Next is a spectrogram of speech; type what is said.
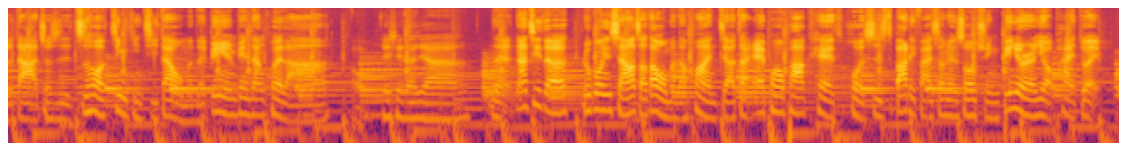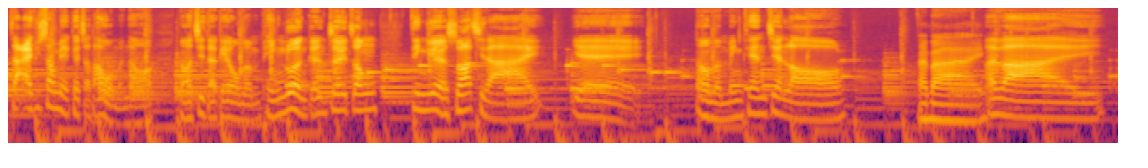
就大家就是之后敬请期待我们的边缘便当会啦。好，谢谢大家。对，那记得如果你想要找到我们的话，你只要在 Apple Podcast 或者是 Spotify 上面搜寻“边缘人有派对”，在 IG 上面也可以找到我们哦。然后记得给我们评论跟追踪订阅刷起来，耶！那我们明天见喽，拜拜，拜拜。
